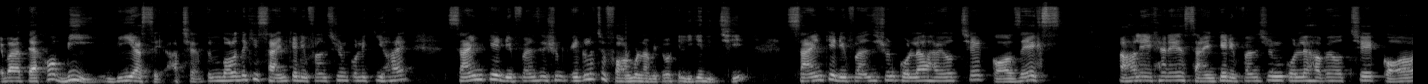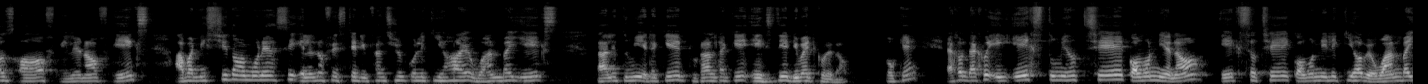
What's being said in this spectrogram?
এবার দেখো বি বি আছে। আচ্ছা তুমি বলো দেখি সাইনকে ডিফারেন্সিয়েশন করলে কি হয়? সাইনকে ডিফারেন্সিয়েশন এগুলো হচ্ছে ফর্মুলা আমি তোমাকে লিখে দিচ্ছি। সাইনকে ডিফারেন্সিয়েশন করলে হয় হচ্ছে কজ এক্স তাহলে এখানে সাইনকে ডিফারেন্সিয়েশন করলে হবে হচ্ছে cos of ln of x আবার নিশ্চিত আমার মনে আছে এলএন অফ এক্সকে ডিফারেন্সিয়েশন করলে কি হয়? ওয়ান বাই এক্স তাহলে তুমি এটাকে টোটালটাকে এক্স দিয়ে ডিভাইড করে দাও। ওকে এখন দেখো এই এক্স তুমি হচ্ছে কমন নিয়ে নাও। এক্স হচ্ছে কমন নিলে কি হবে? ওয়ান বাই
